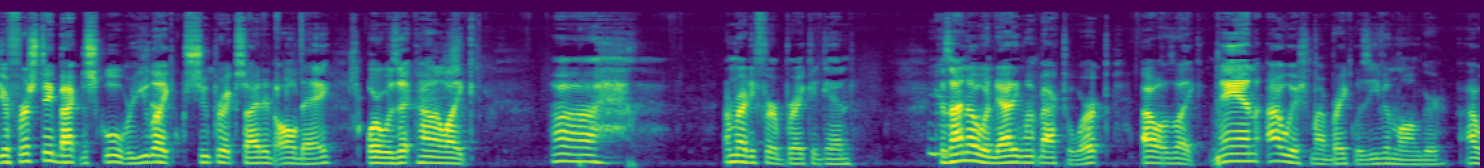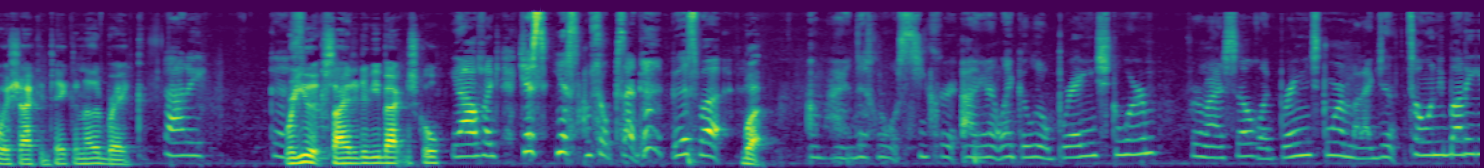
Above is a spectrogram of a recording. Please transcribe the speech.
your first day back to school, were you like super excited all day, or was it kind of like, Uh, I'm ready for a break again. Because I know when Daddy went back to work, I was like, man, I wish my break was even longer. I wish I could take another break. Daddy. Were you excited to be back to school? Yeah, I was like, yes, yes, I'm so excited. But guess what? What? Um, I had this little secret. I had like a little brainstorm for myself, like brainstorm, but I didn't tell anybody.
